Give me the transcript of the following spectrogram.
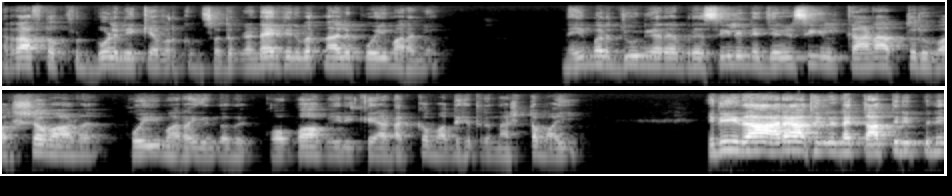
റാഫ് ടോക്ക് ഫുട്ബോളിലേക്ക് അവർക്കും സ്വന്തം. രണ്ടായിരത്തി ഇരുപത്തിനാല് പോയി മറഞ്ഞു. നെയ്മർ ജൂനിയർ ബ്രസീലിന്റെ ജേഴ്സിയിൽ കാണാത്തൊരു വർഷമാണ് പോയി മറയുന്നത്. കോപ്പ അമേരിക്ക അടക്കം അദ്ദേഹത്തിന് നഷ്ടമായി. ഇനി ഇതാ ആരാധകരുടെ കാത്തിരിപ്പിന്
